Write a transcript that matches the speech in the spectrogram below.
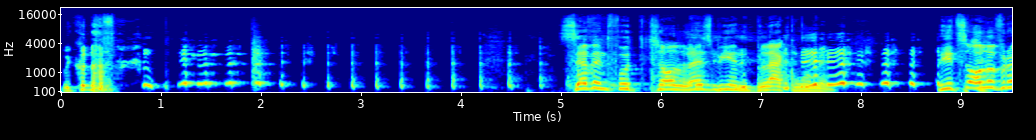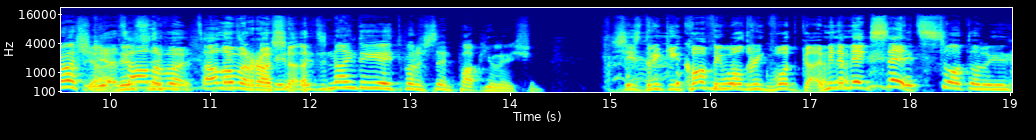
We could not. Seven foot tall lesbian black woman. It's all of Russia. Yeah, it's There's- all over. It's all over Russia. It's ninety eight percent population. She's drinking coffee. We'll drink vodka. I mean, it makes sense. It's totally.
